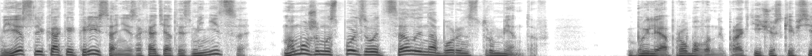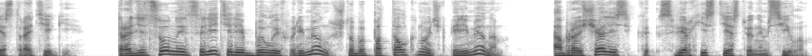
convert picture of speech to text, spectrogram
Если, как и Крис, они захотят измениться, мы можем использовать целый набор инструментов. Были опробованы практически все стратегии. Традиционные целители былых времен, чтобы подтолкнуть к переменам, обращались к сверхъестественным силам.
